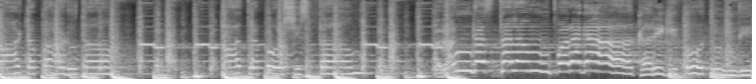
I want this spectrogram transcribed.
పాట పాడుతాం పాత్ర పోషిస్తాం. రంగస్థలం త్వరగా కరిగిపోతుంది.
